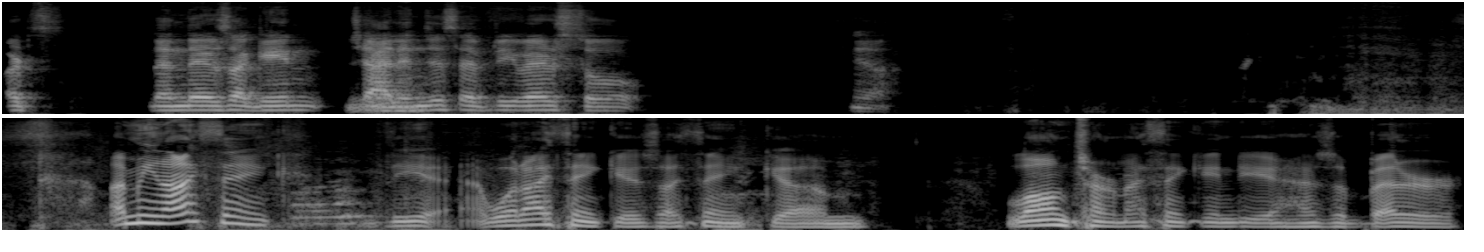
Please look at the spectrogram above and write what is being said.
but then there's again yeah. challenges everywhere. So yeah. I mean, I think the what I think is I think um long term I think India has a better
